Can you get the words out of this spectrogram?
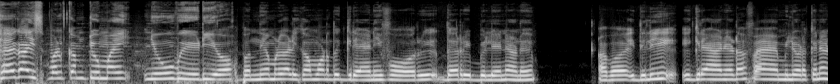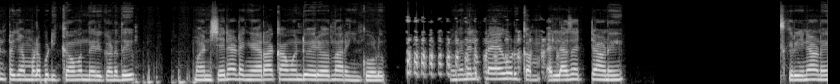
Hey guys welcome to my new video അപ്പം ഇന്ന് നമ്മൾ കളിക്കാൻ പോണത് ഗ്രാനി ഫോർ ദ റിബിലിയൻ ആണ്. അപ്പോൾ ഇതിൽ ഈ ഗ്രാനിയുടെ ഫാമിലിയോടൊക്കെ കേട്ടോ നമ്മളെ പിടിക്കാൻ വന്നിരിക്കണത്. മനുഷ്യനെ അടങ്ങേറാക്കാൻ വേണ്ടി വരുമെന്ന് ഇറങ്ങിക്കോളും അങ്ങനെ പ്ലേ കൊടുക്കാം. എല്ലാം സെറ്റാണ് സ്ക്രീനാണ്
